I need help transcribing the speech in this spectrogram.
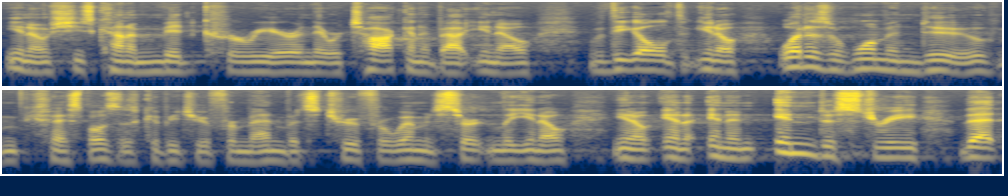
you know, she's kind of mid career, and they were talking about, you know, the old, you know, what does a woman do? I suppose this could be true for men, but it's true for women, certainly, you know, you know in, in an industry that,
